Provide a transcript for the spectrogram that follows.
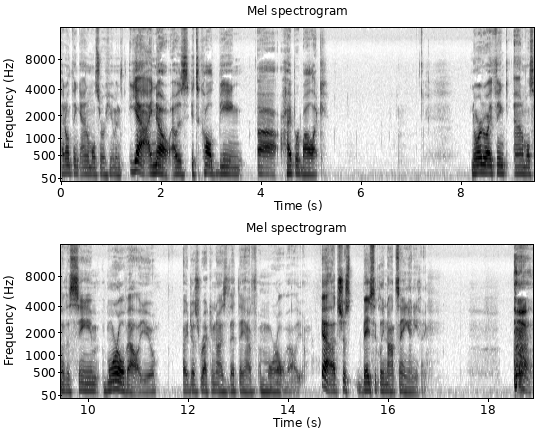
I don't think animals are humans. Yeah, I know. I was it's called being uh, hyperbolic. Nor do I think animals have the same moral value. I just recognize that they have a moral value. Yeah, that's just basically not saying anything. it's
